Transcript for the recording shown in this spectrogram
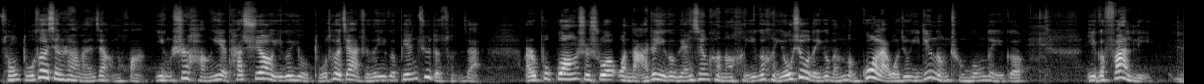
从独特性上来讲的话，影视行业它需要一个有独特价值的一个编剧的存在，而不光是说我拿着一个原先可能很一个很优秀的一个文本过来，我就一定能成功的一个一个范例。对，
